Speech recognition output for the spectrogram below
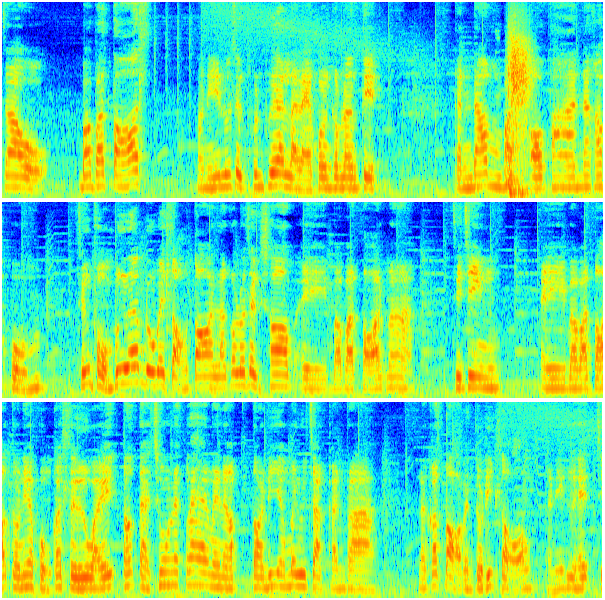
เจ้าบาบาตอสตอนนี้รู้สึกเพื่อนๆหลายๆ คนกำลังติดกันดั้มบัตออพานนะครับผมซึ่งผมเพิ่งเริ่มดูไป 2 ตอนแล้วก็รู้สึกชอบไอ้บาบาตอสมาก จริงๆไอ้บาบาตอสตัวเนี้ยผมก็ซื้อไว้ตั้งแต่ช่วงแรกๆเลยนะครับ ตอนที่ยังไม่รู้จักกันพา แล้วก็ต่อเป็นตัวที่ 2 อันนี้คือ HG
